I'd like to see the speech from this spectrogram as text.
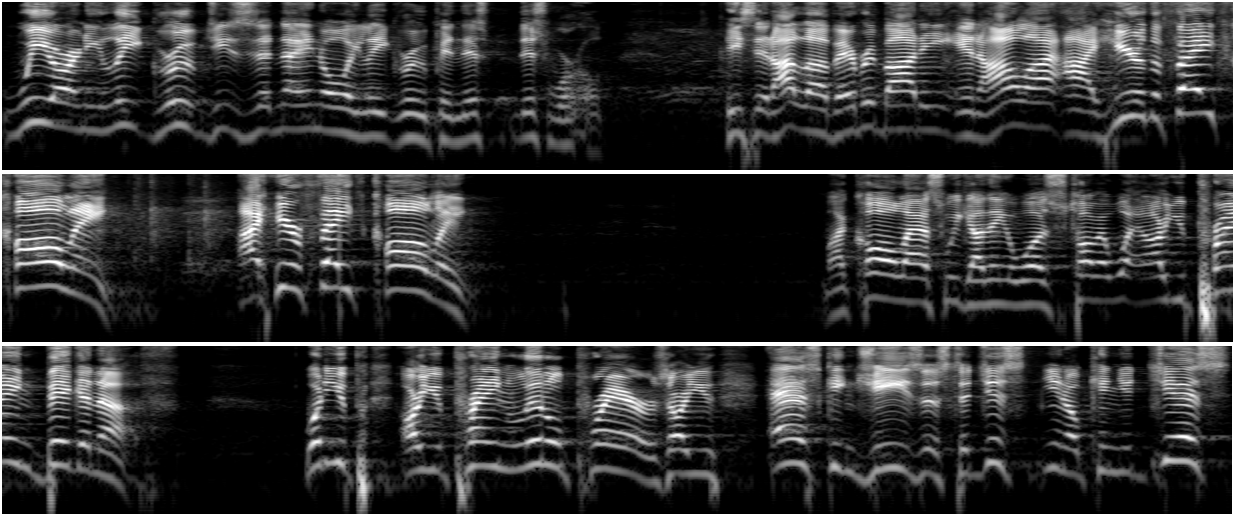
We are an elite group. Jesus said, no, ain't no elite group in this, this world. He said, I love everybody, and all I, I hear the faith calling. I hear faith calling. My call last week, I think it was, talking about what, are you praying big enough? What are you are you praying little prayers? Are you asking Jesus to just, you know, can you just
